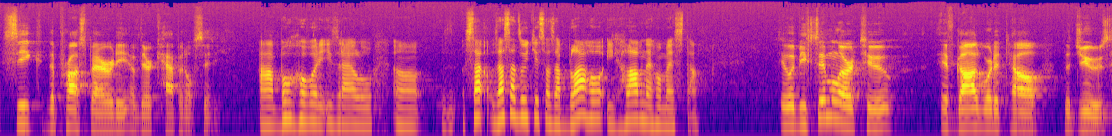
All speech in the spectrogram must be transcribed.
seek the prosperity of their capital city. A Boh hovorí Izraelu, uh, sa, zasadzujte sa za blaho ich hlavného mesta. It would be similar to if God were to tell the Jews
